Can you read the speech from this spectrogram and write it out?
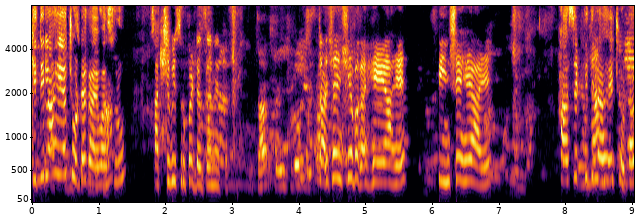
कितीला आहे या छोट्या गाय वासरू सातशे वीस रुपये डझन येतात चारशे ऐंशी बघा हे आहे. तीनशे हे आहे. हा सेट कितीला आहे छोटा?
